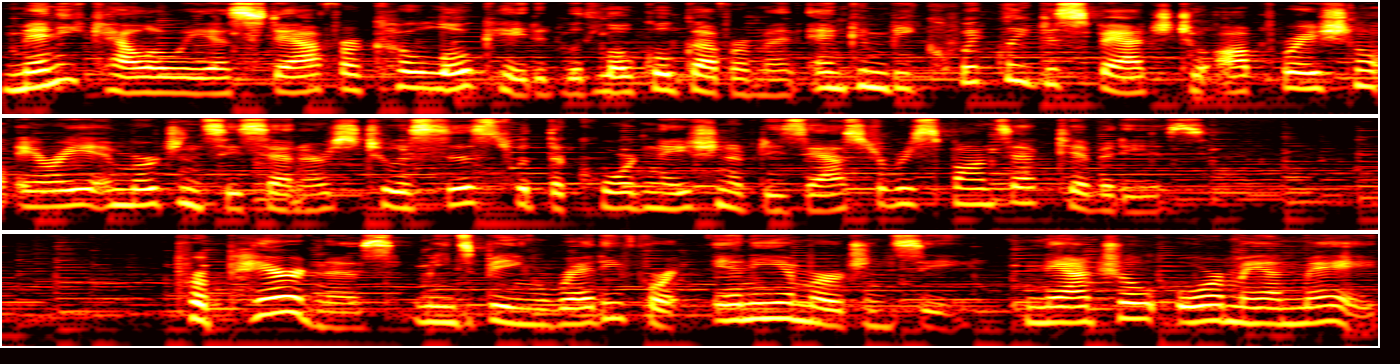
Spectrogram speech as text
Many Cal OES staff are co-located with local government and can be quickly dispatched to operational area emergency centers to assist with the coordination of disaster response activities. Preparedness means being ready for any emergency, natural or man-made.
